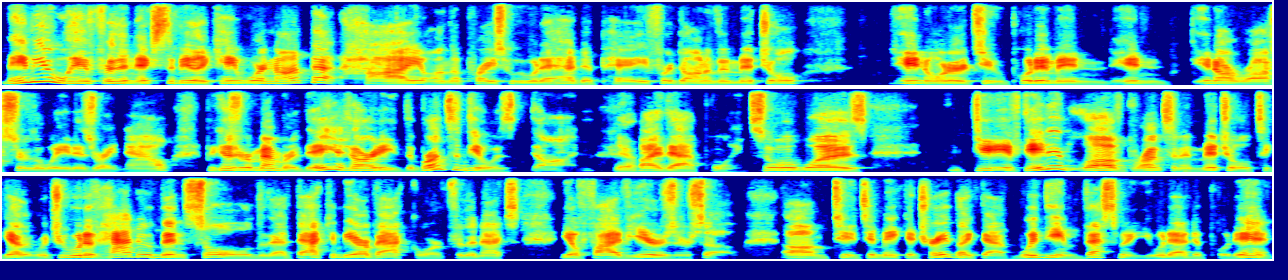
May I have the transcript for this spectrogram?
maybe a way for the Knicks to be like, hey, we're not that high on the price we would have had to pay for Donovan Mitchell in order to put him in in in our roster the way it is right now. Because remember they had already the Brunson deal was done yeah. by that point. So it was if they didn't love Brunson and Mitchell together which you would have had to have been sold that that can be our backcourt for the next you know 5 years or so um to to make a trade like that with the investment you would have had to put in.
